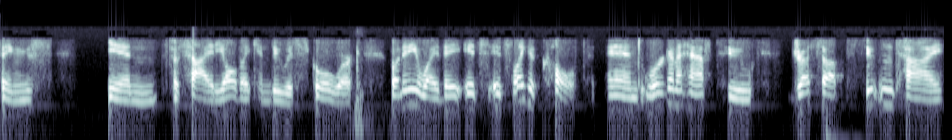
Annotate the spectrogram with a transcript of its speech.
things in society. All they can do is schoolwork. But anyway, they it's it's like a cult, and we're going to have to dress up, suit and tie.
